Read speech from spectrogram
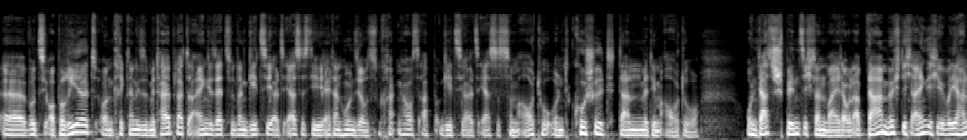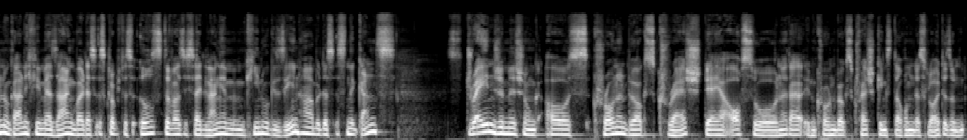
äh, wird sie operiert und kriegt dann diese Metallplatte eingesetzt und dann geht sie als erstes, die Eltern holen sie aus dem Krankenhaus ab, geht sie als erstes zum Auto und kuschelt dann mit dem Auto. Und das spinnt sich dann weiter. Und ab da möchte ich eigentlich über die Handlung gar nicht viel mehr sagen, weil das ist, glaube ich, das Irrste, was ich seit langem im Kino gesehen habe. Das ist eine ganz strange Mischung aus Cronenbergs Crash, der ja auch so, ne, da in Cronenbergs Crash ging es darum, dass Leute so einen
